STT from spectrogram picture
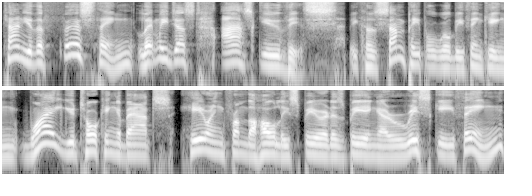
Tanya, the first thing, let me just ask you this, because some people will be thinking, why are you talking about hearing from the Holy Spirit as being a risky thing?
